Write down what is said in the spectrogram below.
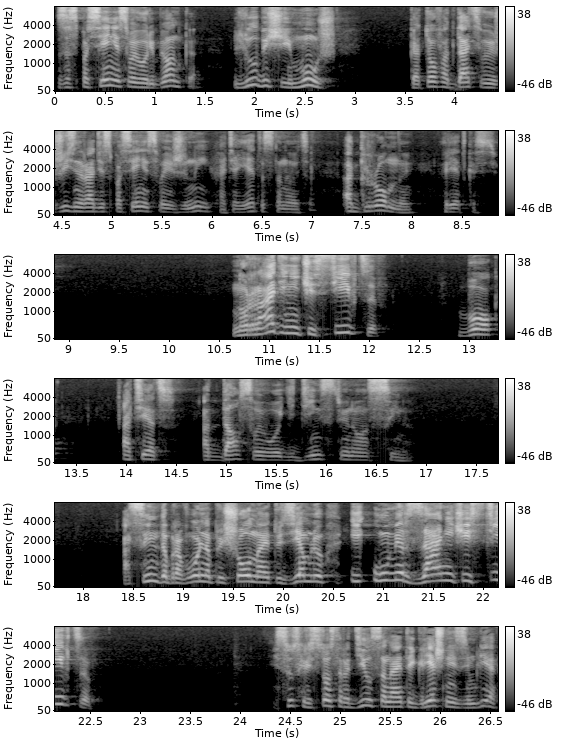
за спасение своего ребенка. Любящий муж готов отдать свою жизнь ради спасения своей жены, хотя и это становится огромной редкостью. Но ради нечестивцев Бог, Отец, отдал своего единственного Сына. А Сын добровольно пришел на эту землю и умер за нечестивцев. Иисус Христос родился на этой грешной земле.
